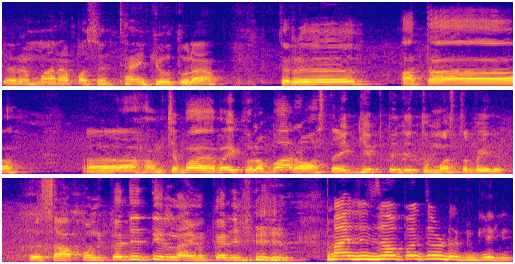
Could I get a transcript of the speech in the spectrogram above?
तर मनापासून थँक्यू तुला. तर आता आमच्या बा बायकोला बारा वाजता एक गिफ्ट देतो मस्त पहिलं तसं आपण कधीच दिलं नाही कधी बी. माझी झोपच उडून गेली.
